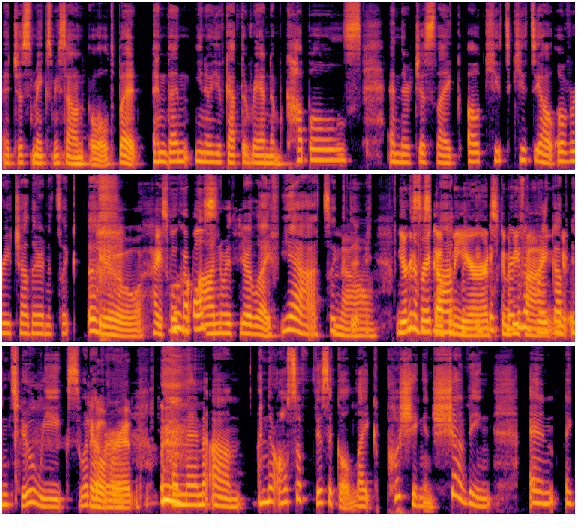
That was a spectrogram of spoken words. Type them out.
It just makes me sound old. But, and then, you know, you've got the random couples and they're just like all cutesy cutesy all over each other. And it's like, ugh, Ew. High school couples? on with your life. Yeah. It's like, no. You're going to break up in a year. It's going to be gonna fine. break up in two weeks, Get whatever over it. and then um and they're also physical like pushing and shoving and like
